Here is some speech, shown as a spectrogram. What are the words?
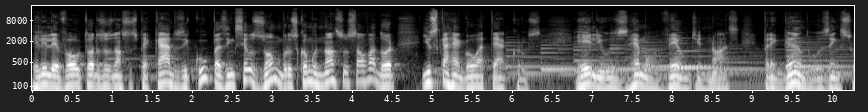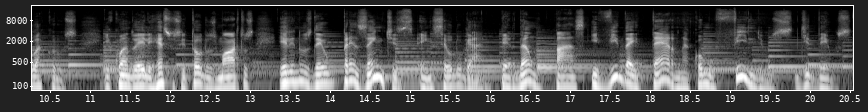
Ele levou todos os nossos pecados e culpas em seus ombros como nosso Salvador e os carregou até a cruz. Ele os removeu de nós, pregando-os em sua cruz. E quando ele ressuscitou dos mortos, ele nos deu presentes em seu lugar: perdão, paz e vida eterna como filhos de Deus.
